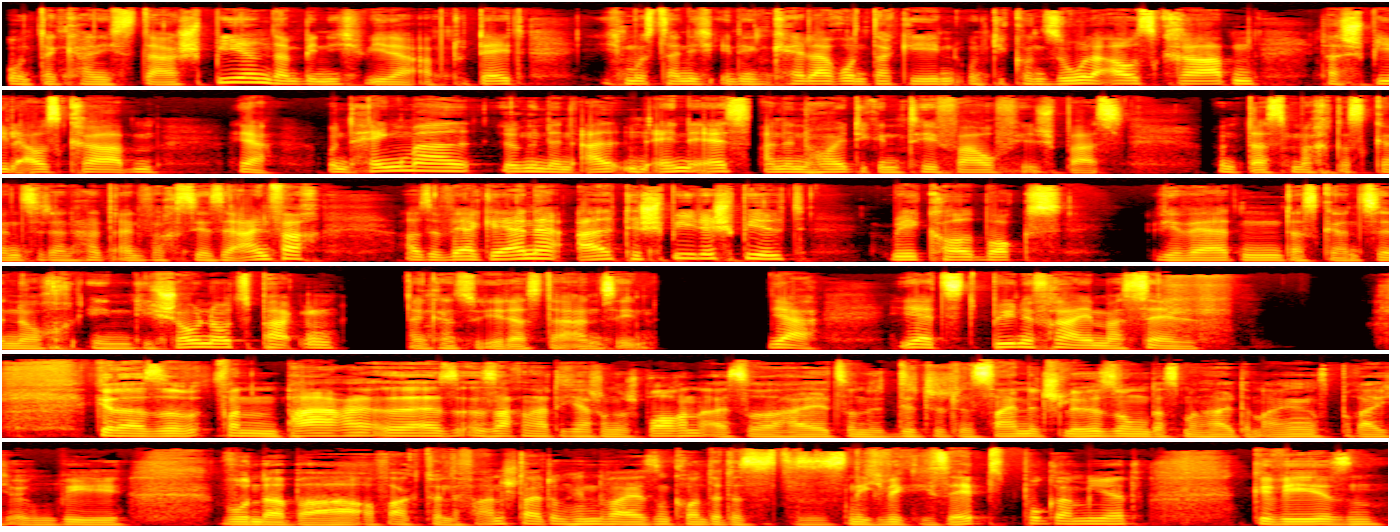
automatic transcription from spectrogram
und dann kann ich es da spielen. Dann bin ich wieder up to date. Ich muss da nicht in den Keller runtergehen und die Konsole ausgraben, das Spiel ausgraben. Ja, und häng mal irgendeinen alten NS an den heutigen TV. Viel Spaß. Und das macht das Ganze dann halt einfach sehr, sehr einfach. Also wer gerne alte Spiele spielt, Recallbox. Wir werden das Ganze noch in die Show Notes packen. Dann kannst du dir das da ansehen. Ja, jetzt Bühne frei, Marcel. Genau, also von ein paar äh, Sachen hatte ich ja schon gesprochen. Also halt so eine Digital Signage-Lösung, dass man halt im Eingangsbereich irgendwie wunderbar auf aktuelle Veranstaltungen hinweisen konnte. Das ist, das ist nicht wirklich selbst programmiert gewesen.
